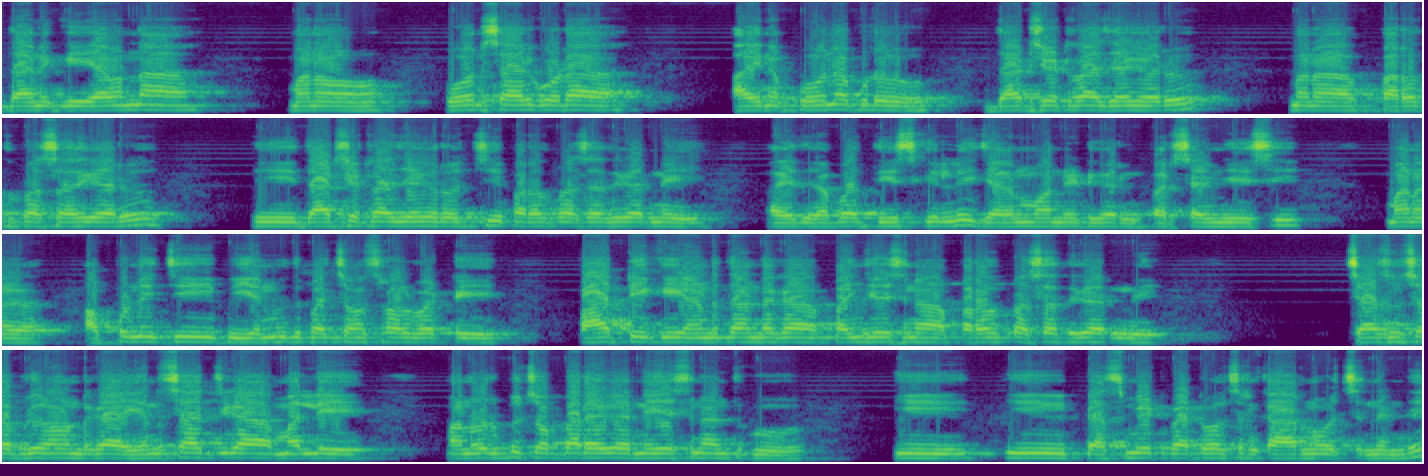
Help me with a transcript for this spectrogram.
దానికి ఏమన్నా మనం పోయినసారి కూడా ఆయన పోనప్పుడు దాడిశెట్టి రాజా గారు మన పర్వత ప్రసాద్ గారు ఈ దాడిశెట్టి రాజా గారు వచ్చి పర్వత ప్రసాద్ గారిని హైదరాబాద్ తీసుకెళ్ళి జగన్మోహన్ రెడ్డి గారికి పరిచయం చేసి మన అప్పటి నుంచి ఎనిమిది పది సంవత్సరాలు బట్టి పార్టీకి అండదండగా పనిచేసిన పర్వత ప్రసాద్ గారిని శాసనసభ్యుగా ఉండగా ఇన్ఛార్జిగా మళ్ళీ మన ఉరుపు సుబ్బారావు గారిని వేసినందుకు ఈ ఈ ప్రెస్ మీట్ పెట్టవలసిన కారణం వచ్చిందండి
